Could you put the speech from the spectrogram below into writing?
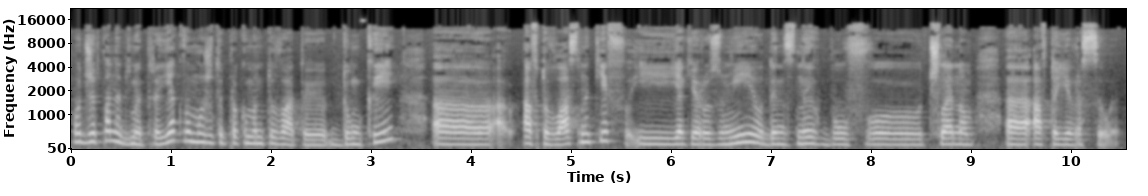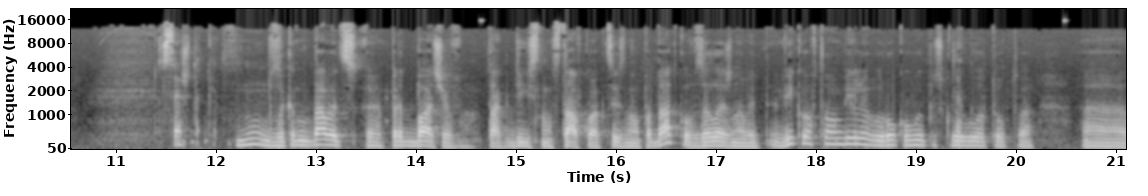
Отже, пане Дмитре, як ви можете прокоментувати думки е, автовласників? І як я розумію, один з них був е, членом е, автоєвросили. Все ж таки. Ну, законодавець е, передбачив так дійсно ставку акцизного податку залежно від віку автомобілю, року випуску його, тобто е,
